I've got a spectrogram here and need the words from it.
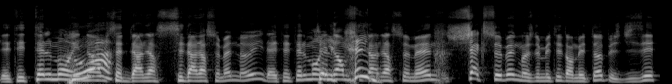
Il a été tellement Quoi énorme cette dernière, ces dernières semaines. Mais oui, il a été tellement Quel énorme ces dernières semaines. Chaque semaine, moi, je le mettais dans mes tops et je disais,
